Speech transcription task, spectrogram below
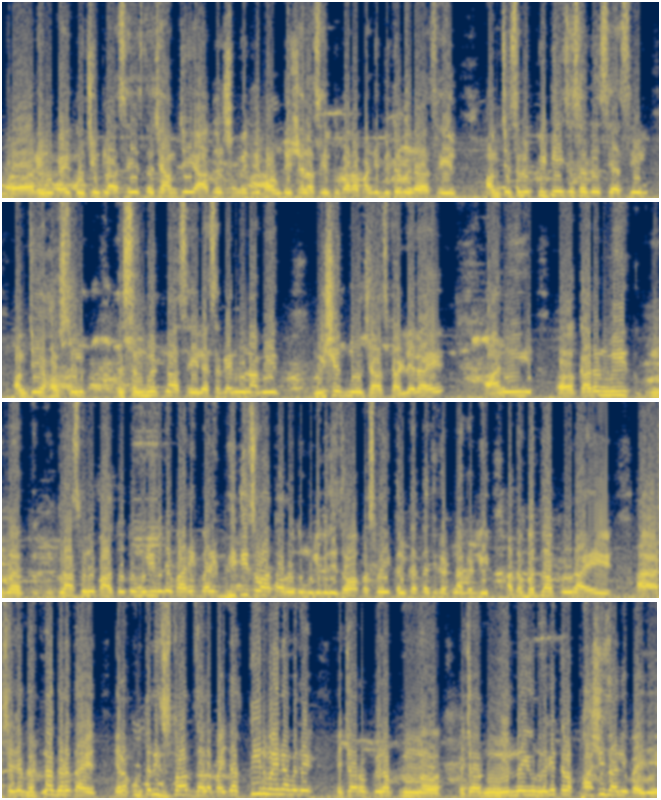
Renukai coaching classes तसे आमचे आदर्श मैत्री फाउंडेशन असेल तुकाराम पांडित मित्रमंडळ असेल आमचे सगळे पीटीआयचे सदस्य असतील आमचे हॉस्टेल संघटना असेल या सगळ्यांनी आम्ही एक निषेध मोर्चा आज काढलेला आहे. आणि कारण मी क्लासमध्ये पाहतो तो मुलीमध्ये बारीक बारीक भीतीचं वातावरण होतं मुलीमध्ये. जवळपास ही कलकत्ताची घटना घडली आता बदलापूर आहे अशा ज्या घटना घडत आहेत याला कुठतरी स्टॉप झाला पाहिजे. तीन महिन्यामध्ये याच्यावर पहिला याच्यावर निर्णय येऊन लगेच त्याला फाशी झाली पाहिजे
